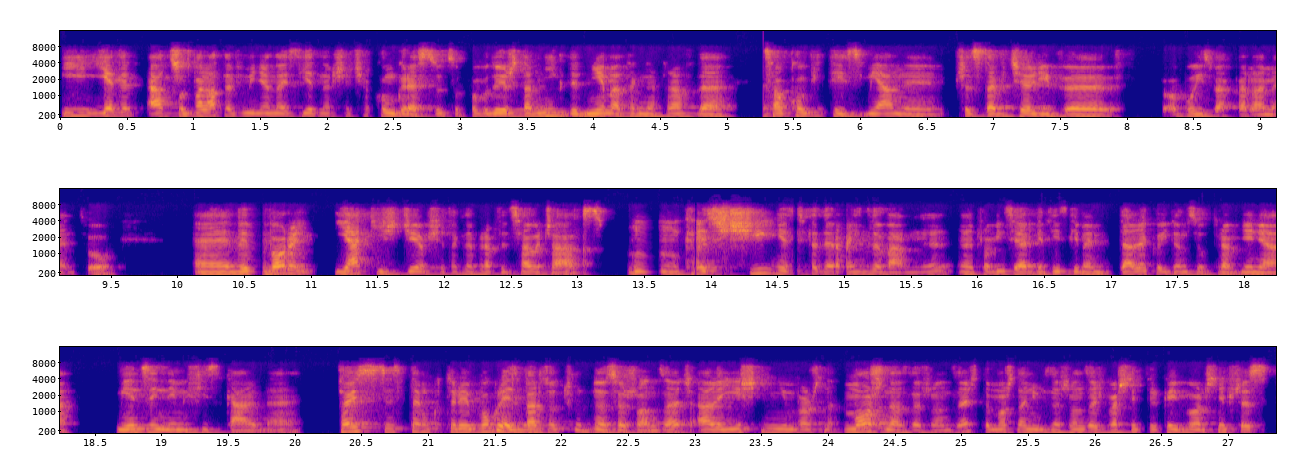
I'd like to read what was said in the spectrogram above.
i jeden, a co dwa lata wymieniana jest jedna trzecia kongresu, co powoduje, że tam nigdy nie ma tak naprawdę całkowitej zmiany przedstawicieli w, w obu izbach parlamentu. E, wybory jakieś dzieją się tak naprawdę cały czas. Mm, kraj jest silnie sfederalizowany. E, prowincje argentyńskie mają daleko idące uprawnienia, między innymi fiskalne. To jest system, który w ogóle jest bardzo trudno zarządzać, ale jeśli nim można, można zarządzać, to można nim zarządzać właśnie tylko i wyłącznie przez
